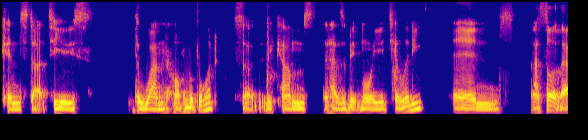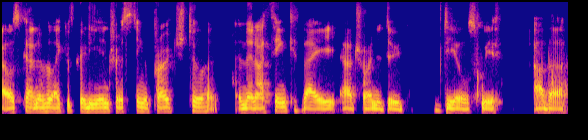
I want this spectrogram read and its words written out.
can start to use the one hoverboard. So it becomes, it has a bit more utility. And I thought that was kind of like a pretty interesting approach to it. And then I think they are trying to do deals with other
